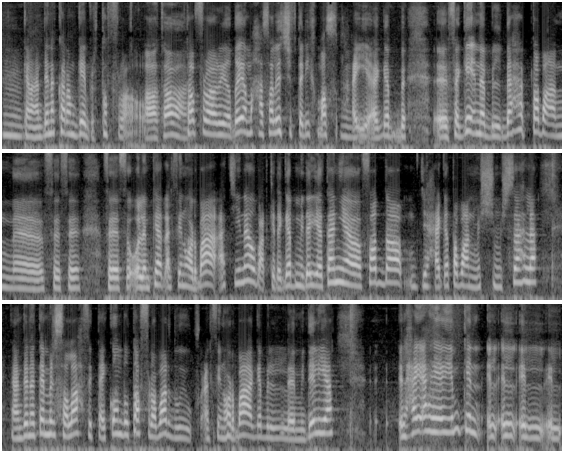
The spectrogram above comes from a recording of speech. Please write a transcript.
كان عندنا كرم جابر طفرة آه طبعا. طفرة رياضية ما حصلتش في تاريخ مصر الحقيقة جاب آه، فاجئنا بالذهب طبعا آه، في في في, في أولمبياد 2004 أتينا وبعد كده جاب ميدالية تانية فضة. دي حاجة طبعا مش مش سهلة. عندنا تامر صلاح في التايكوندو طفرة برضو في 2004 جاب الميدالية. الحقيقة هي يمكن ال ال ال ال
